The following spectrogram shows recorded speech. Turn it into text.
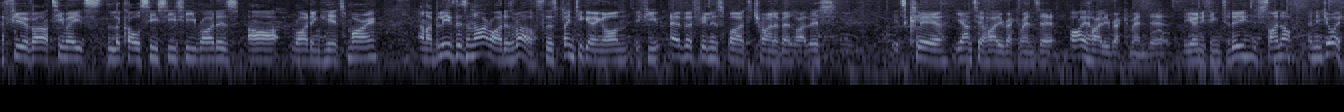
A few of our teammates, the Le Col CCC riders, are riding here tomorrow. And I believe there's a night ride as well. So there's plenty going on. If you ever feel inspired to try an event like this, it's clear. Yanto highly recommends it. I highly recommend it. The only thing to do is sign up and enjoy.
